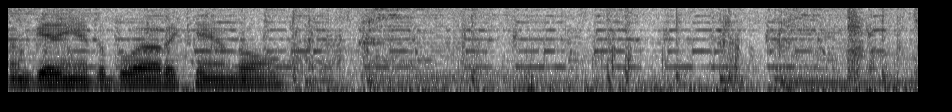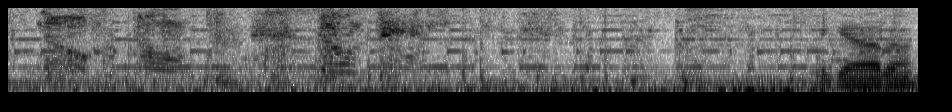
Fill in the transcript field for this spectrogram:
I'm getting it to blow out a candle. No, don't. Don't, Danny. I gotta.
